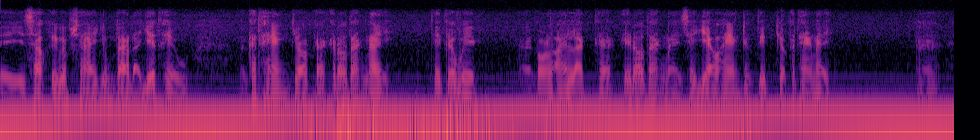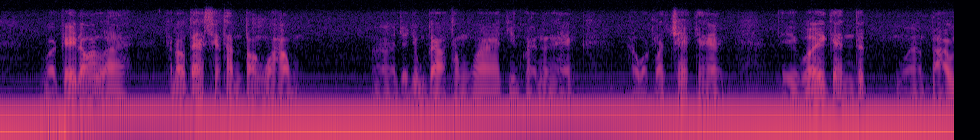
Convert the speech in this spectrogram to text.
thì sau khi website chúng ta đã giới thiệu à, khách hàng cho các cái đối tác này thì cái việc à, còn lại là các cái đối tác này sẽ giao hàng trực tiếp cho khách hàng này. À, và kế đó là các đối tác sẽ thanh toán qua hồng à, cho chúng ta thông qua chuyển khoản ngân hàng à, hoặc là check chẳng hạn thì với cái hình thức mà tạo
